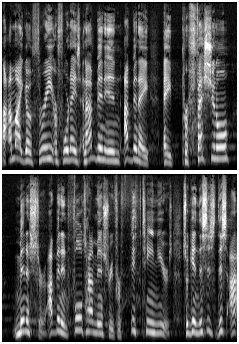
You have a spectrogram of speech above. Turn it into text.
I, might go three or four days, and I've been in, I've been a, a professional minister. I've been in full-time ministry for 15 years. So again, this is this I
